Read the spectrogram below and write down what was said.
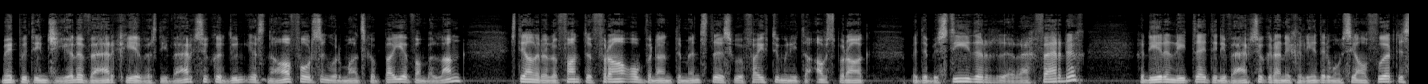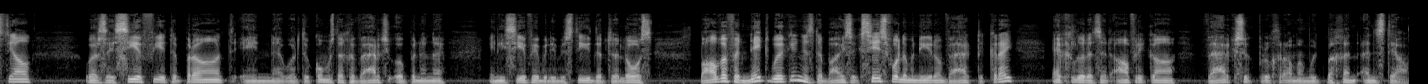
met potensiële werkgewers. Die werksoeker doen eers navorsing oor maatskappye van belang, stel relevante vrae op wat dan ten minste so 15 minute afspraak met 'n bestuurder regverdig. Gedurende die tyd het die werksoeker dan die geleentheid om homself voor te stel oor sy CV te praat en uh, oor toekomstige werksopeninge en die CV by die bestuurder te los. Behalwe vir networking is dit baie suksesvolle manier om werk te kry. Ek glo dat Suid-Afrika werksoekprogramme moet begin instel.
